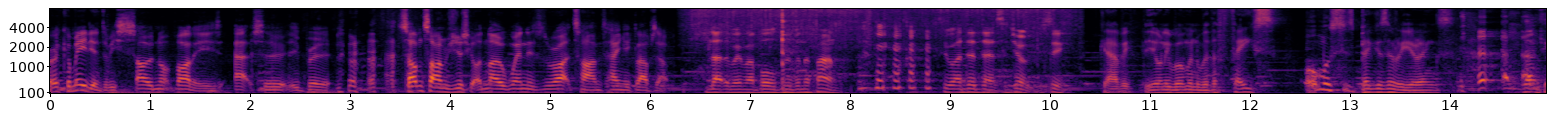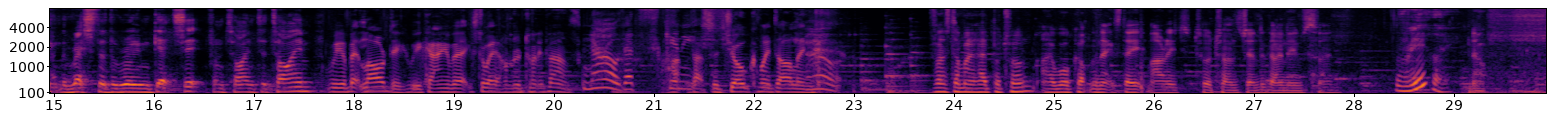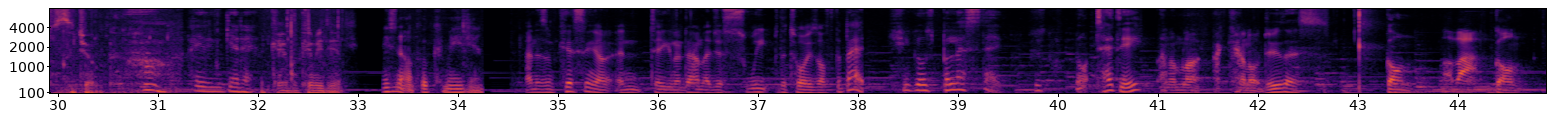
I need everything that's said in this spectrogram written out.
For a comedian to be so not funny is absolutely brilliant. Sometimes you just got to know when is the right time to hang your gloves up. Like the way my balls move in the fan. see what I did there? It's a joke, you see? Gabby, the only woman with a face almost as big as her earrings. I don't think the rest of the room gets it from time to time. We're a bit lardy. We carrying a bit extra weight, 120 pounds. No, that's skinny. That's a joke, my darling. No. First time I had Patron, I woke up the next day married to a transgender guy named Sven. Really? No, it's a joke. Oh, I didn't get it. Became a comedian. He's not a good comedian. And as I'm kissing her and taking her down, I just sweep the toys off the bed. She goes ballistic. She goes, not Teddy. And I'm like, I cannot do this. Gone, like that, gone.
